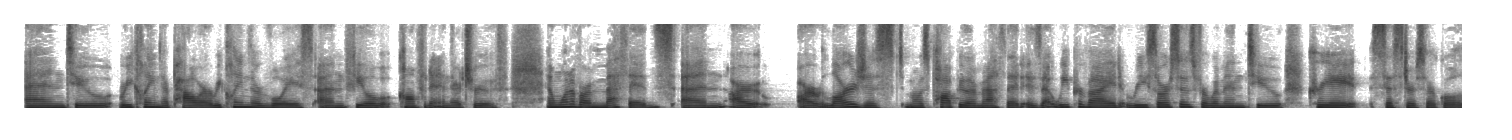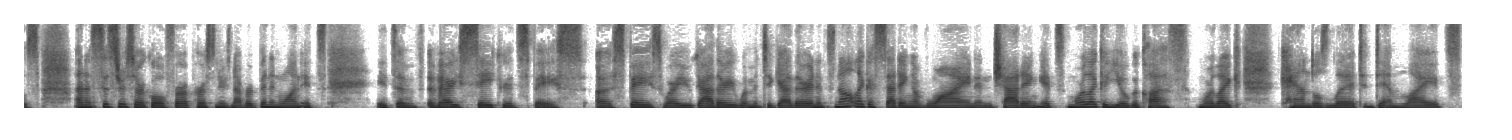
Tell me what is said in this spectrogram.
and to reclaim their power, reclaim their voice, and feel confident in their truth. And one of our methods and our our largest, most popular method is that we provide resources for women to create sister circles. And a sister circle for a person who's never been in one, it's it's a, a very sacred space, a space where you gather women together. And it's not like a setting of wine and chatting. It's more like a yoga class, more like candles lit, dim lights.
